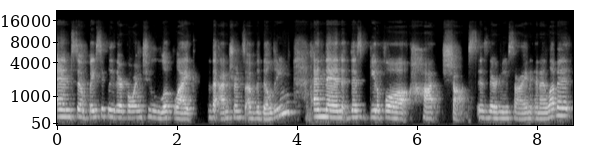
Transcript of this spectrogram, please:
and so basically they're going to look like the entrance of the building. And then this beautiful hot shops is their new sign, and I love it.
